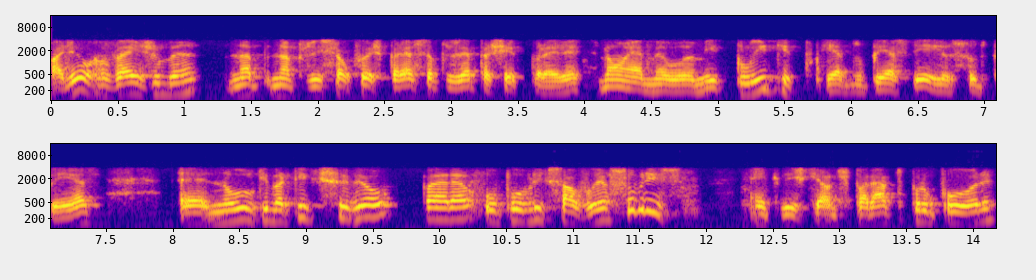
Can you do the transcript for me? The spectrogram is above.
Olha, eu revejo-me na, na, posição que foi expressa por José Pacheco Pereira, que não é meu amigo político, porque é do PSD, eu sou do PS, eh, no último artigo que escreveu para o público, salvo erro, sobre isso, em que diz que é um disparate propor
